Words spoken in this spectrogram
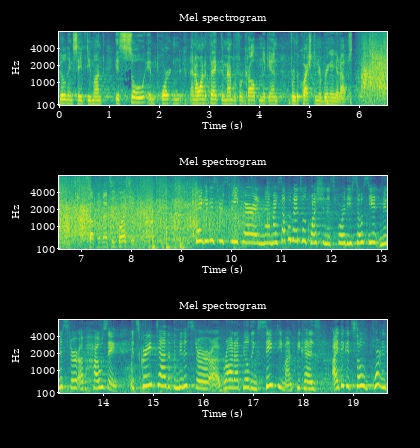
Building Safety Month. It's so important, and I want to thank the member for Carleton again for the question and bringing it up. Supplementary question. Thank you, Mr. Speaker. And uh, my supplemental question is for the Associate Minister of Housing. It's great uh, that the minister uh, brought up Building Safety Month because I think it's so important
